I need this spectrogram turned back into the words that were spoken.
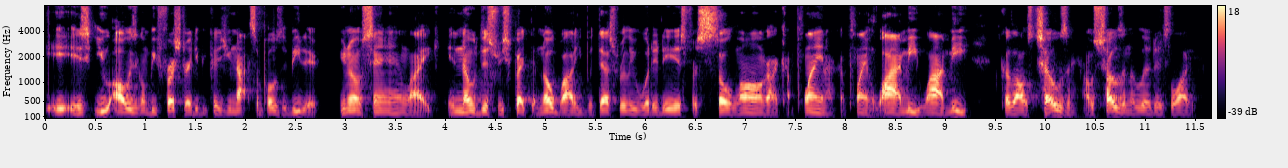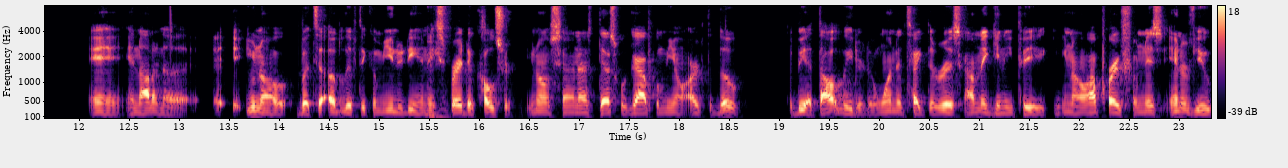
it, is you always gonna be frustrated because you're not supposed to be there. You know what I'm saying? Like, in no disrespect to nobody, but that's really what it is. For so long, I complain, I complain. Why me? Why me? Because I was chosen. I was chosen to live this life, and and not in a, you know, but to uplift the community and mm-hmm. spread the culture. You know what I'm saying? That's that's what God put me on earth to do. To be a thought leader, the one to take the risk. I'm the guinea pig. You know, I pray from this interview,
